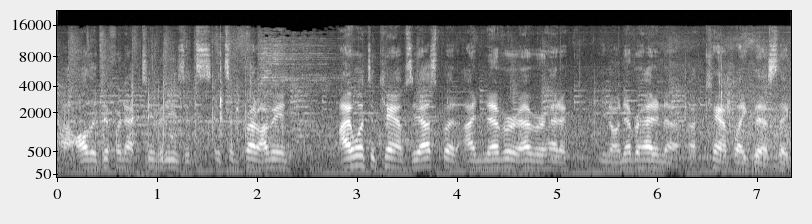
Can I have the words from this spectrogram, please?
uh, all the different activities, it's, it's incredible. I mean, I went to camps, yes, but I never ever had a, you know, never had a, a camp like this, like,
